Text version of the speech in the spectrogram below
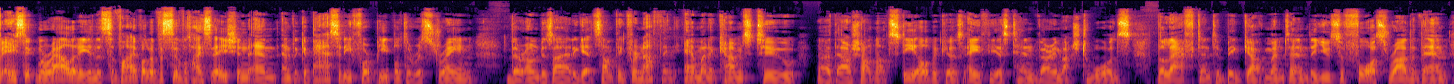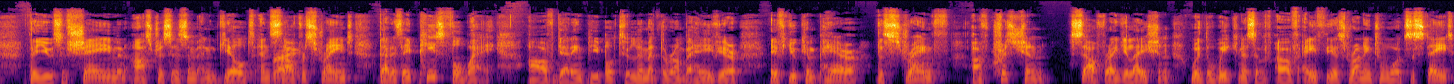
basic morality and the survival of a civilization and, and the capacity for people to restrain their own desire to get something for nothing. And when it comes to uh, thou shalt not steal, because atheists tend very much towards the left and to big government and the use of force rather than the use of shame and ostracism and guilt and right. self-restraint, that is a peaceful way of getting people to limit their own behavior. If you compare the strength of Christian self-regulation with the weakness of, of atheists running towards the state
